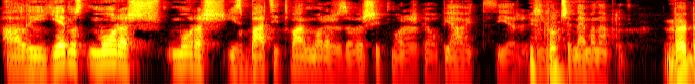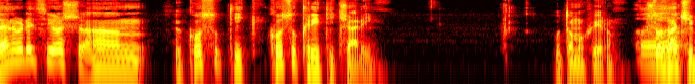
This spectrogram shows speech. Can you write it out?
ali jednost, moraš, moraš izbaciti van, moraš završiti, moraš ga objaviti, jer Isto. inače nema naprijed. Da, daj nam reci još, um, ko, su ti, ko su kritičari u tom okviru? Što E, znači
